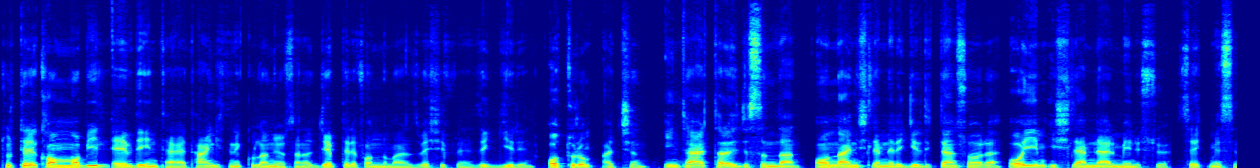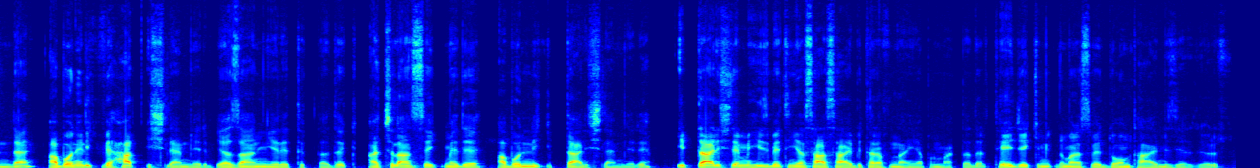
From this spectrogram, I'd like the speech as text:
Türk Telekom mobil, evde internet hangisini kullanıyorsanız cep telefon numaranızı ve şifrenizi girin. Oturum açın. İnternet tarayıcısından online işlemlere girdikten sonra OİM işlemler menüsü sekmesinden abonelik ve hat işlemleri yazan yere tıkladık. Açılan sekmede abonelik iptal işlemleri. İptal işlemi hizmetin yasal sahibi tarafından yapılmaktadır. TC kimlik numarası ve doğum tarihimizi yazıyoruz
